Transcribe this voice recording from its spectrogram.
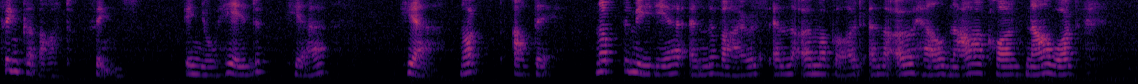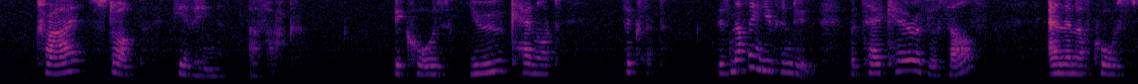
think about things in your head here, here, not out there. Not the media and the virus and the oh my god and the oh hell, now I can't, now what? Try stop giving a fuck. Because you cannot fix it. There's nothing you can do but take care of yourself and then of course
